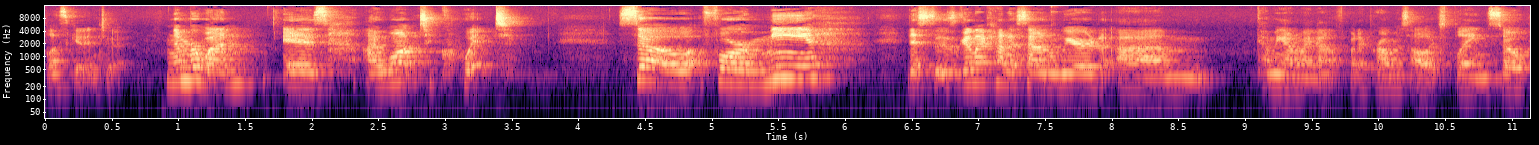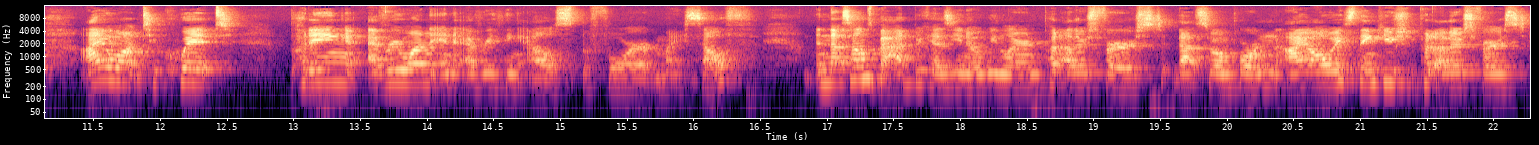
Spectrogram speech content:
let's get into it. Number one is I want to quit. So for me, this is gonna kind of sound weird um, coming out of my mouth, but I promise I'll explain. So I want to quit putting everyone and everything else before myself. And that sounds bad because, you know, we learn put others first. That's so important. I always think you should put others first,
